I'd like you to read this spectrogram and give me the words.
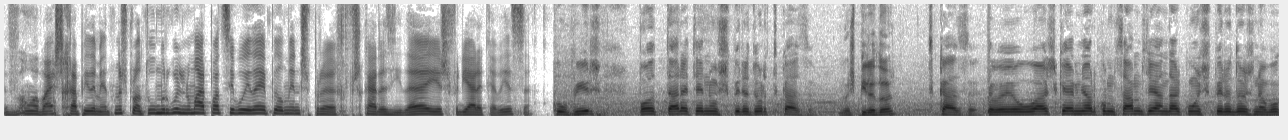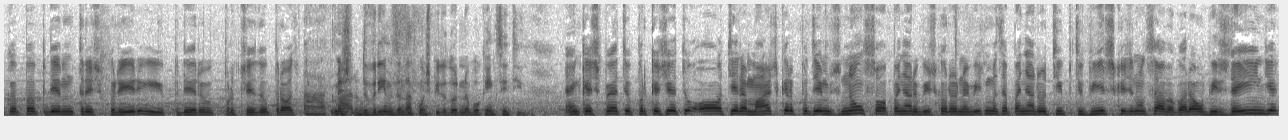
vão abaixo rapidamente. Mas pronto, o mergulho no mar pode ser boa ideia, pelo menos para refrescar as ideias, esfriar a cabeça. Que o vírus pode estar até no aspirador de casa. No aspirador? De casa. Então, Eu acho que é melhor começarmos a andar com aspiradores na boca para poder me transferir e poder proteger do próximo. Ah, Mas claro. deveríamos andar com um aspirador na boca em que sentido? Em que aspecto? Porque a gente, ao ter a máscara, podemos não só apanhar o vírus coronavírus, mas apanhar outro tipo de vírus que a gente não sabe. Agora é o vírus da Índia,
